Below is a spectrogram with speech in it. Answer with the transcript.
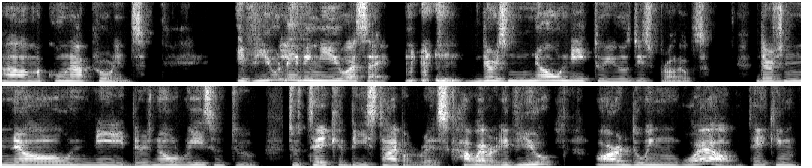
uh, Mucuna pruriens. If you live in USA, there is no need to use these products. There's no need there's no reason to to take these type of risk. However if you are doing well taking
